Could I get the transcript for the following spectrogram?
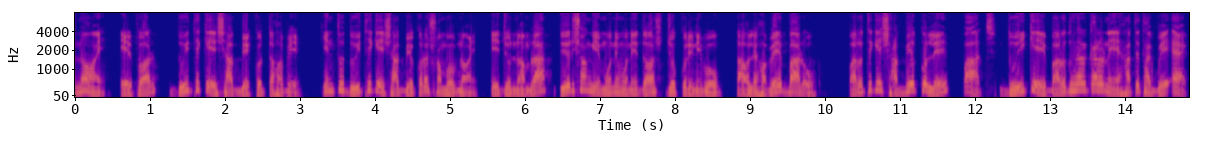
নয়। এরপর দুই থেকে সাত বিয়োগ করতে হবে। কিন্তু দুই থেকে সাত বিয়োগ করা সম্ভব নয়। এর জন্য আমরা দুইয়ের সঙ্গে মনে মনে দশ যোগ করে নিব। তাহলে হবে বারো। বারো থেকে সাত বিয়োগ করলে পাঁচ। দুইকে বারো ধরার কারণে হাতে থাকবে এক।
